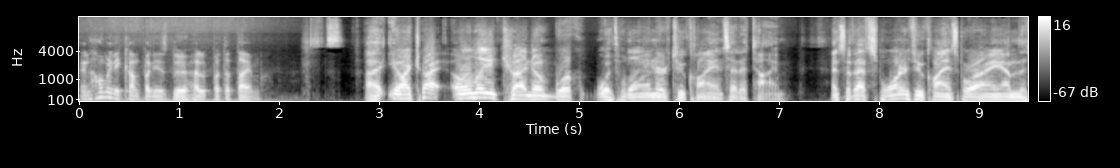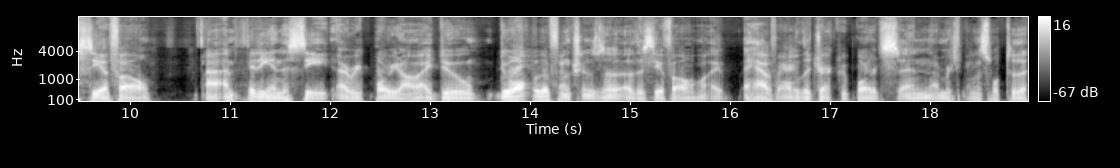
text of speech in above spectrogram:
And how many companies do you help at a time? Uh, you know, I try only try to work with one or two clients at a time, and so that's one or two clients where I am the CFO. Uh, I'm sitting in the seat. I report. You know, I do do all of the functions of, of the CFO. I, I, have all the direct reports, and I'm responsible to the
